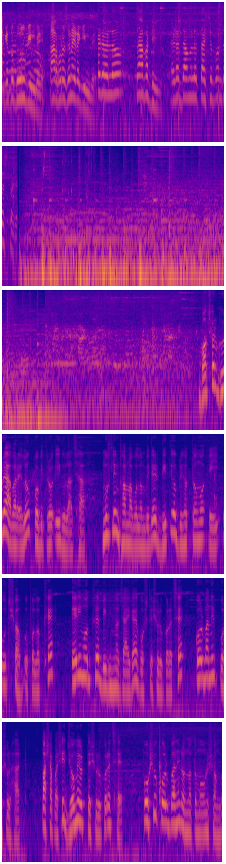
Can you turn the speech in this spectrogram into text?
আগে তো গরু কিনবে তারপরে সে না এটা কিনবে। এটা হলো চাপাটি এটার দাম হলো চারশো পঞ্চাশ টাকা। বছর ঘুরে আবার এলো পবিত্র ঈদ উল আজহা। মুসলিম ধর্মাবলম্বীদের দ্বিতীয় বৃহত্তম এই উৎসব উপলক্ষে এরই মধ্যে বিভিন্ন জায়গায় বসতে শুরু করেছে কোরবানির পশুর হাট। পাশাপাশি জমে উঠতে শুরু করেছে পশু কোরবানির অন্যতম অনুষঙ্গ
